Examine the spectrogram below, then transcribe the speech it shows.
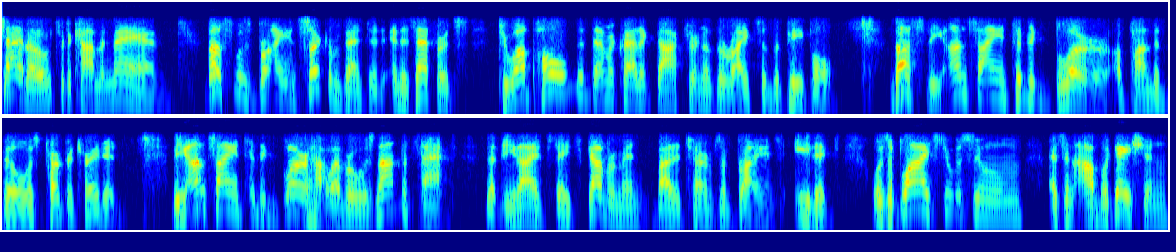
shadow to the common man. Thus was Bryan circumvented in his efforts to uphold the democratic doctrine of the rights of the people. Thus, the unscientific blur upon the bill was perpetrated. The unscientific blur, however, was not the fact that the United States government, by the terms of Bryan's edict, was obliged to assume as an obligation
